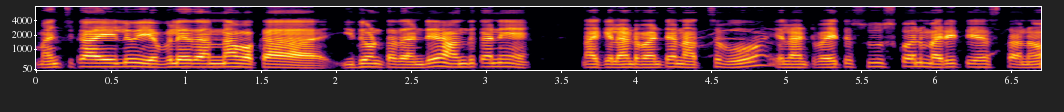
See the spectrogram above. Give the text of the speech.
మంచి కాయలు ఇవ్వలేదన్న ఒక ఇది ఉంటుందండి అందుకని నాకు ఇలాంటివి అంటే నచ్చవు. ఇలాంటివి అయితే చూసుకొని మరీ తీస్తాను.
